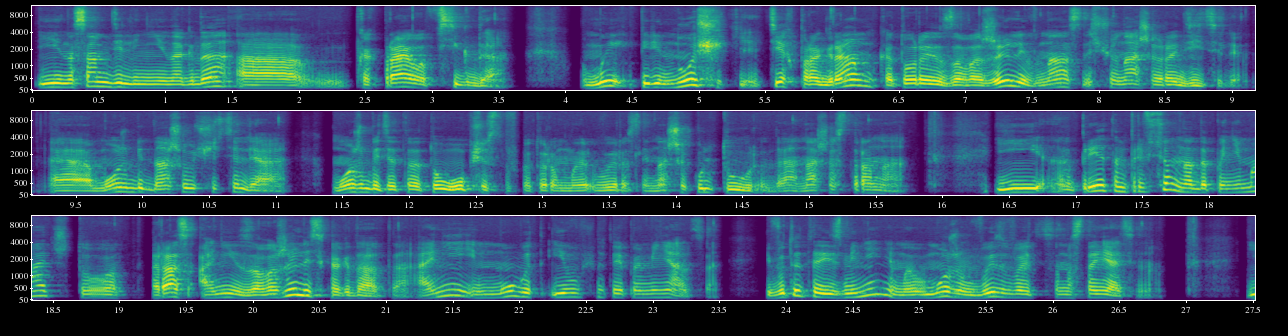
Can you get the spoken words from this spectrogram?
И на самом деле не иногда, а, как правило, всегда. Мы переносчики тех программ, которые заложили в нас еще наши родители, а, может быть, наши учителя, может быть, это то общество, в котором мы выросли, наша культура, да, наша страна. И э, при этом, при всем, надо понимать, что раз они заложились когда-то, они могут и, в общем-то, и поменяться. И вот это изменение мы можем вызвать самостоятельно. И,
